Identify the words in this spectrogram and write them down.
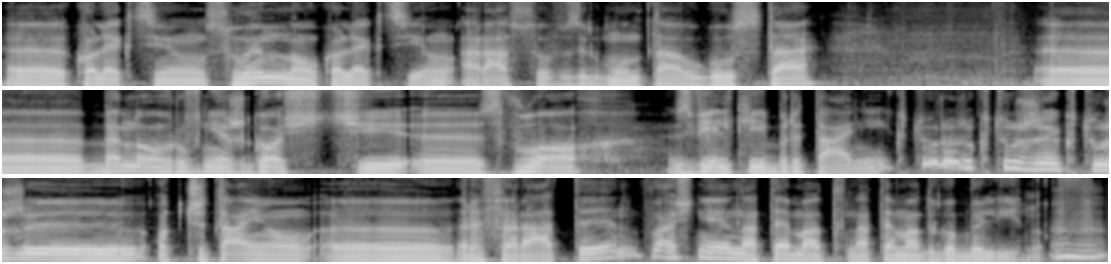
e, kolekcję, słynną kolekcję arasów Zygmunta Augusta. E, będą również gości z Włoch, z Wielkiej Brytanii, którzy, którzy, którzy odczytają e, referaty właśnie na temat, na temat gobelinów. Mhm.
